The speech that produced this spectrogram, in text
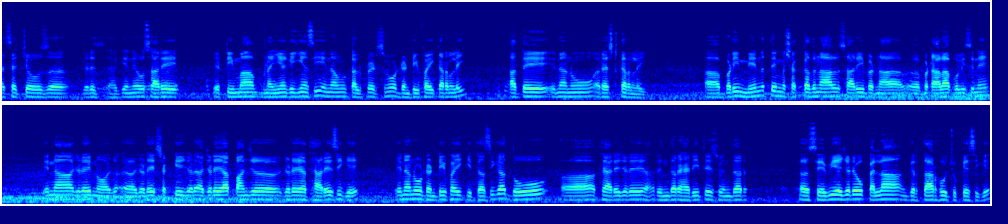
SHOs ਜਿਹੜੇ ਹੈਗੇ ਨੇ ਉਹ ਸਾਰੇ ਇਹ ਟੀਮਾਂ ਬਣਾਈਆਂ ਗਈਆਂ ਸੀ ਇਹਨਾਂ ਨੂੰ ਕਲਪਰੇਟਸ ਨੂੰ ਆਇਡੈਂਟੀਫਾਈ ਕਰਨ ਲਈ ਅਤੇ ਇਹਨਾਂ ਨੂੰ ਅਰੈਸਟ ਕਰਨ ਲਈ। ਬੜੀ ਮਿਹਨਤ ਤੇ ਮਸ਼ੱਕਤ ਨਾਲ ਸਾਰੀ ਬਰਨਾ- ਬਟਾਲਾ ਪੁਲਿਸ ਨੇ ਇਹਨਾਂ ਜਿਹੜੇ ਨੌਜ- ਜਿਹੜੇ ਸ਼ੱਕੀ ਜਿਹੜੇ ਜਿਹੜੇ ਆ ਪੰਜ ਜਿਹੜੇ ਹਥਿਆਰੇ ਸੀਗੇ ਇਹਨਾਂ ਨੂੰ ਆਇਡੈਂਟੀਫਾਈ ਕੀਤਾ ਸੀਗਾ। ਦੋ ਹਥਿਆਰੇ ਜਿਹੜੇ ਹਰਿੰਦਰ ਹੈਰੀ ਤੇ ਸਵਿੰਦਰ ਸੇਵੀ ਹੈ ਜਿਹੜੇ ਉਹ ਪਹਿਲਾਂ ਗ੍ਰਿਫਤਾਰ ਹੋ ਚੁੱਕੇ ਸੀਗੇ।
